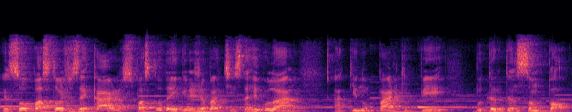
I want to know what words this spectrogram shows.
Eu sou o pastor José Carlos, pastor da Igreja Batista Regular, aqui no Parque P, Butantã, São Paulo.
